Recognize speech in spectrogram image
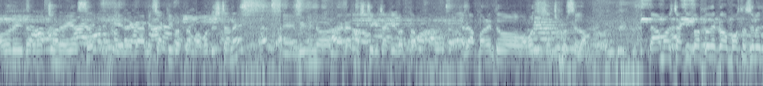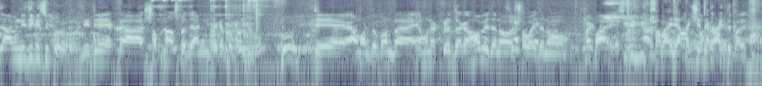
অলরেডি দেড় বছর হয়ে গেছে। এর আগে আমি চাকরি করতাম বাবা প্রতিষ্ঠানে বিভিন্ন ঢাকা ডিস্ট্রিক্টে চাকরি করতাম। রাব্বানিতেও বাবা চেঞ্জ করছিলাম। তা আমার চাকরি করতে একটা অবস্থা ছিল যে আমি নিজে কিছু করব। নিজে একটা স্বপ্ন আসলো যে আমি নিজে একটা দোকান দেবো। যে আমার দোকানটা এমন একটা জায়গা হবে যেন সবাই যেন পায়। সবাই যাতে খেতে পারে। পারে হ্যাঁ।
